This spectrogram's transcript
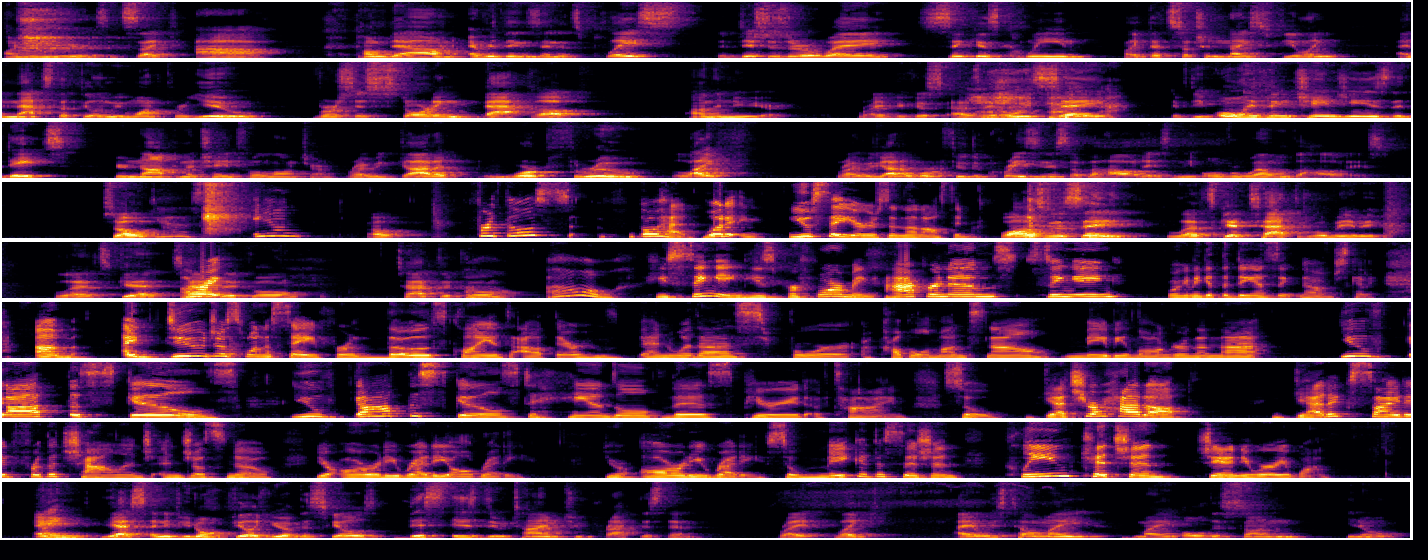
on your New Year's, it's like ah, come down, everything's in its place, the dishes are away, sink is clean. Like that's such a nice feeling, and that's the feeling we want for you versus starting back up on the new year, right? Because as I always say, if the only thing changing is the dates, you're not going to change for the long term, right? We got to work through life, right? We got to work through the craziness of the holidays and the overwhelm of the holidays. So yes, and oh, for those, go ahead. What you say yours, and then I'll say mine. Well, I was going to say, let's get tactical, baby. Let's get tactical. Right. Tactical. Oh, oh, he's singing. He's performing acronyms, singing. We're gonna get the dancing. No, I'm just kidding. Um, I do just want to say for those clients out there who've been with us for a couple of months now, maybe longer than that, you've got the skills. You've got the skills to handle this period of time. So get your head up, get excited for the challenge, and just know you're already ready already. You're already ready. So make a decision. Clean kitchen, January 1. And yes, and if you don't feel like you have the skills, this is due time to practice them, right? Like I always tell my my oldest son, you know,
